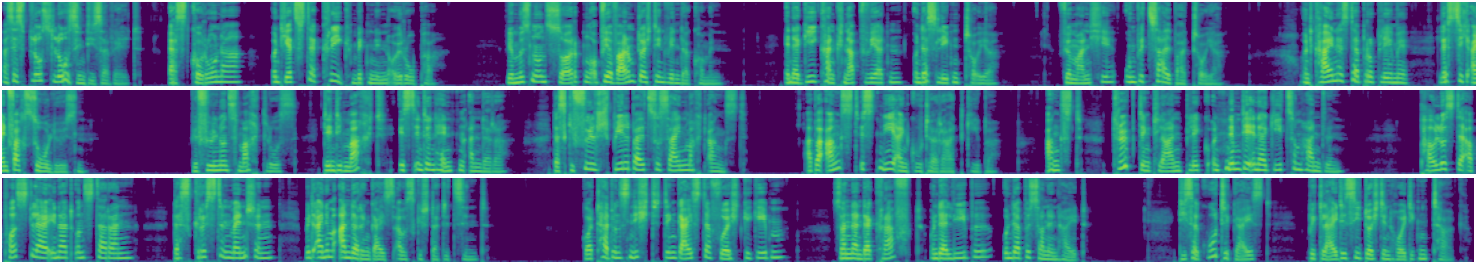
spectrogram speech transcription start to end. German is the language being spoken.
Was ist bloß los in dieser Welt? Erst Corona und jetzt der Krieg mitten in Europa. Wir müssen uns sorgen, ob wir warm durch den Winter kommen. Energie kann knapp werden und das Leben teuer. Für manche unbezahlbar teuer. Und keines der Probleme lässt sich einfach so lösen. Wir fühlen uns machtlos, denn die Macht ist in den Händen anderer. Das Gefühl, Spielball zu sein, macht Angst. Aber Angst ist nie ein guter Ratgeber. Angst trübt den klaren Blick und nimmt die Energie zum Handeln. Paulus der Apostel erinnert uns daran, dass Christenmenschen mit einem anderen Geist ausgestattet sind. Gott hat uns nicht den Geist der Furcht gegeben, sondern der Kraft und der Liebe und der Besonnenheit. Dieser gute Geist begleite sie durch den heutigen Tag.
